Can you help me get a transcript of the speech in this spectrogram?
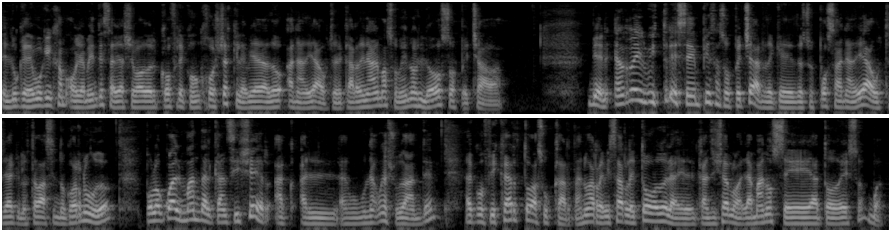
el duque de Buckingham obviamente se había llevado el cofre con joyas que le había dado Ana de Austria. El cardenal más o menos lo sospechaba. Bien, el rey Luis XIII empieza a sospechar de que de su esposa Ana de Austria, que lo estaba haciendo cornudo, por lo cual manda al canciller, a, un ayudante, a confiscar todas sus cartas, ¿no? a revisarle todo, el canciller la manosea, todo eso. Bueno,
